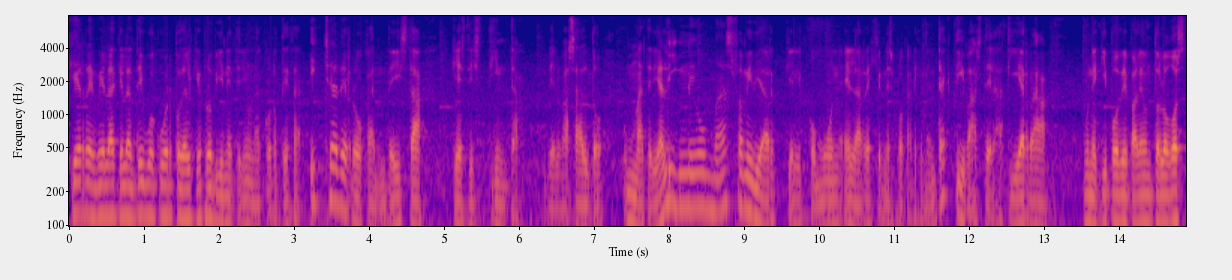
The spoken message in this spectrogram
que revela que el antiguo cuerpo del que proviene tenía una corteza hecha de roca andeísta que es distinta del basalto, un material ígneo más familiar que el común en las regiones volcánicamente activas de la Tierra. Un equipo de paleontólogos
